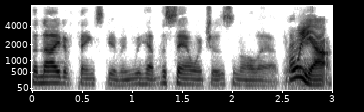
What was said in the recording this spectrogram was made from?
the night of Thanksgiving, we have the sandwiches and all that. Oh yeah.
